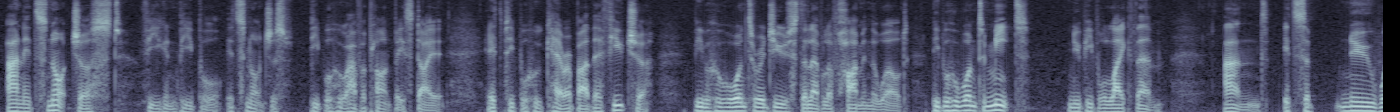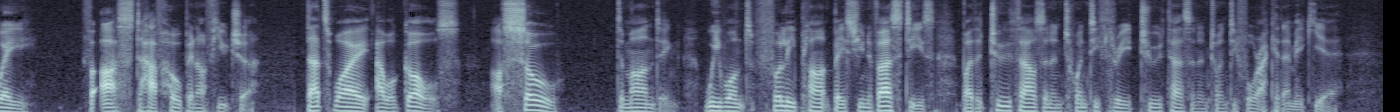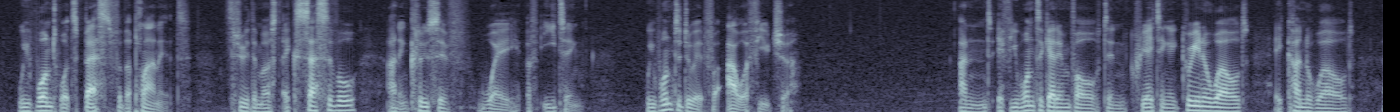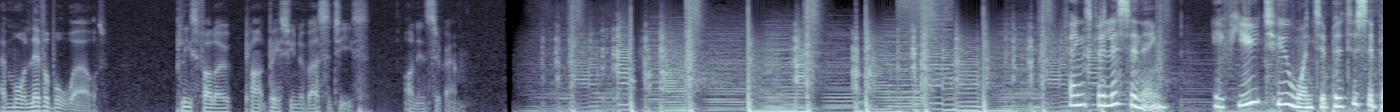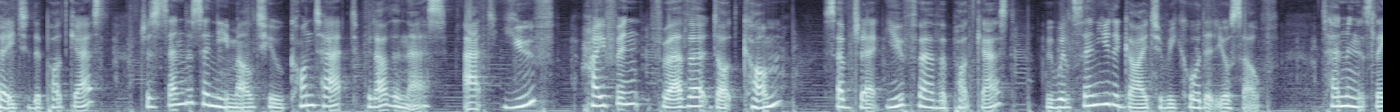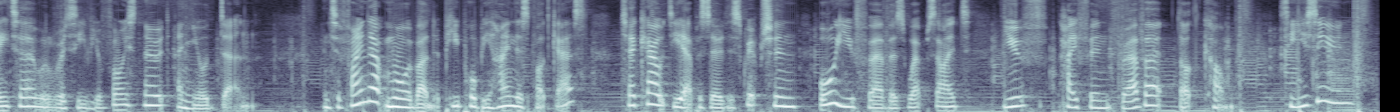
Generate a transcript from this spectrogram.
and it's not just vegan people, it's not just people who have a plant based diet, it's people who care about their future, people who want to reduce the level of harm in the world, people who want to meet new people like them. And it's a new way for us to have hope in our future. That's why our goals are so demanding. We want fully plant based universities by the 2023 2024 academic year. We want what's best for the planet through the most accessible and inclusive way of eating. We want to do it for our future. And if you want to get involved in creating a greener world, a kinder world, a more livable world, please follow Plant Based Universities on Instagram. Thanks for listening. If you too want to participate to the podcast, just send us an email to contact without an S at youth-forever.com, subject Youth Forever Podcast. We will send you the guide to record it yourself. 10 minutes later, we'll receive your voice note and you're done. And to find out more about the people behind this podcast, check out the episode description or Youth Forever's website, youth-forever.com. See you soon!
